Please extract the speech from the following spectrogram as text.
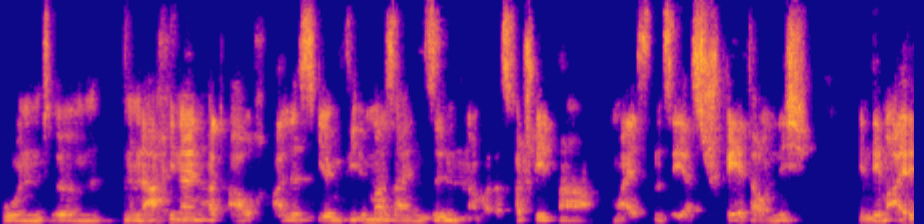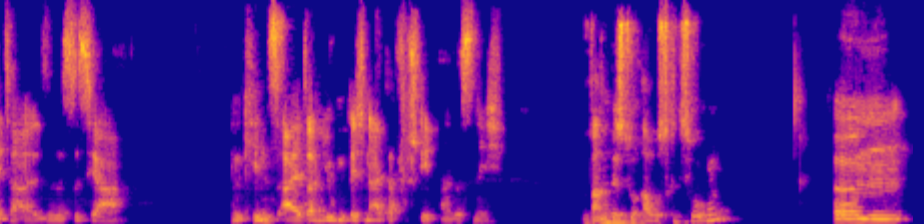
Und ähm, im Nachhinein hat auch alles irgendwie immer seinen Sinn, aber das versteht man meistens erst später und nicht in dem Alter. Also das ist ja im Kindsalter, im jugendlichen Alter versteht man das nicht. Wann bist du ausgezogen? Ähm,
